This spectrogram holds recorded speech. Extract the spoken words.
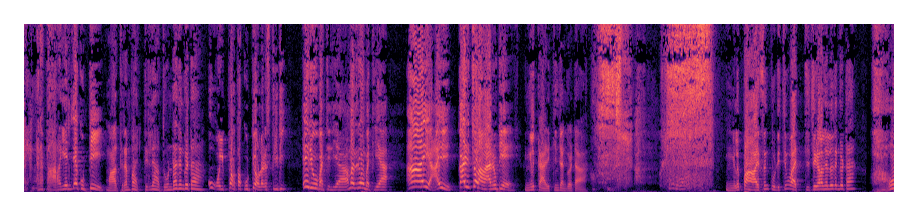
അങ്ങനെ പറയല്ലേ കുട്ടി. മധുരം പറ്റില്ല അതുകൊണ്ടാ ചങ്കുവേട്ടാ ഓ ഇപ്പോഴത്തെ കുട്ടികളുടെ സ്ഥിതി. എരിവ് പറ്റില്ല മധുരവും പറ്റില്ല. ആയി ആയി. കഴിച്ചോടാ ആരുട്ടിയെ. നിങ്ങൾ കഴിക്കും ചങ്കുവേട്ടാ നിങ്ങൾ പായസം കുടിച്ച് വറ്റിച്ച് കളഞ്ഞല്ലോ തെങ്കോട്ടാ ഓ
